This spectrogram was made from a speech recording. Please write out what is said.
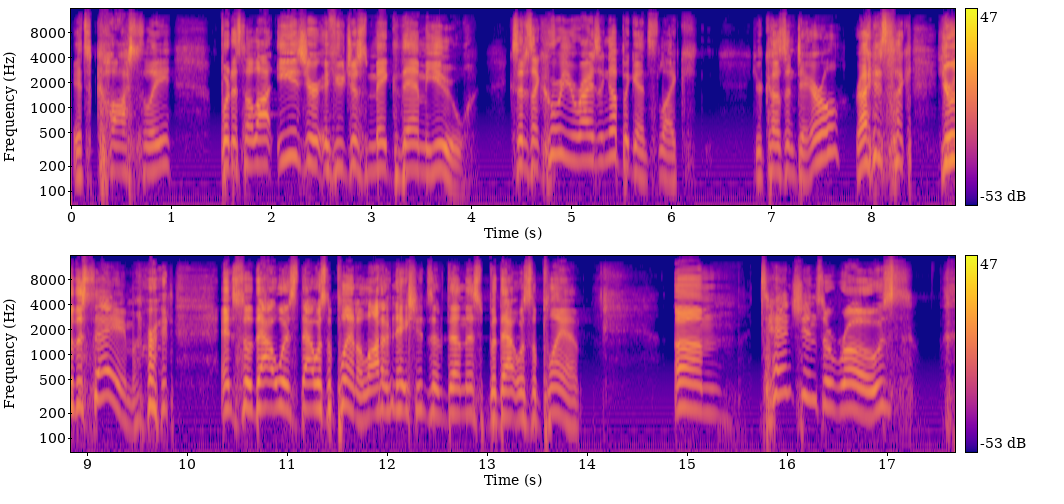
it's costly, but it's a lot easier if you just make them you. Because it's like, who are you rising up against? Like, your cousin Daryl, right? It's like you're the same, right? And so that was that was the plan. A lot of nations have done this, but that was the plan. Um, tensions arose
